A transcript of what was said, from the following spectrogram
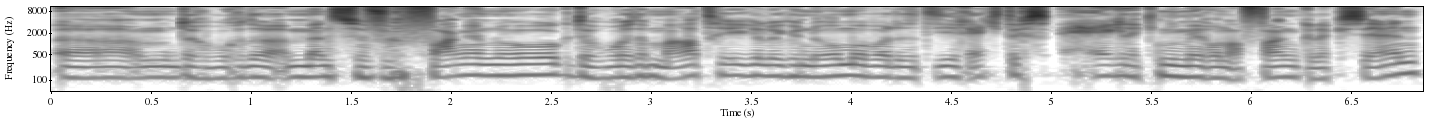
Ehm, er worden mensen vervangen ook. Er worden maatregelen genomen waardoor die rechters eigenlijk niet meer onafhankelijk zijn.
